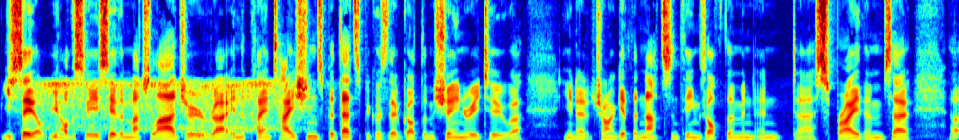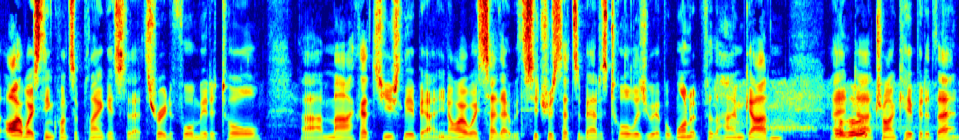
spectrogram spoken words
you see, you know, obviously, you see them much larger uh, in the plantations, but that's because they've got the machinery to, uh, you know, to try and get the nuts and things off them and, and uh, spray them. So, uh, I always think once a plant gets to that three to four metre tall uh, mark, that's usually about, you know, I always say that with citrus, that's about as tall as you ever want it for the home garden, and mm-hmm. try and keep it at that.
